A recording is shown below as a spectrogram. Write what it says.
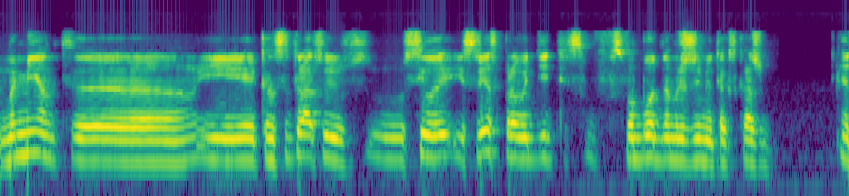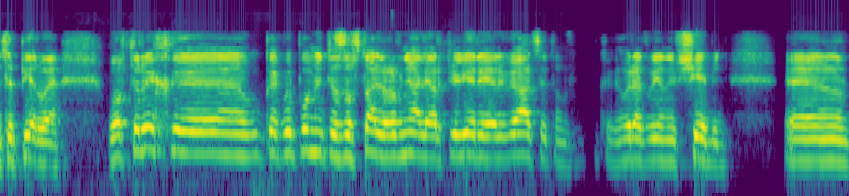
момент э, и концентрацию силы и средств проводить в свободном режиме, так скажем. Это первое. Во-вторых, э, как вы помните, Завсталь равняли артиллерии и авиации, там, как говорят военные, в щебень. Э,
